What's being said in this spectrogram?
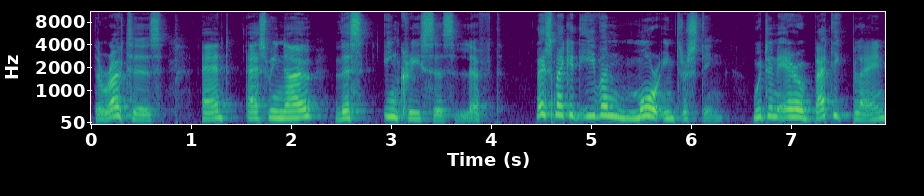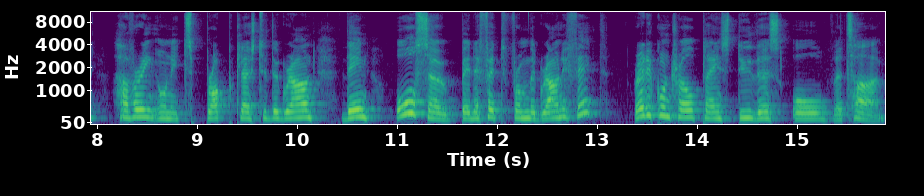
the rotors and as we know this increases lift. Let's make it even more interesting. Would an aerobatic plane hovering on its prop close to the ground then also benefit from the ground effect? Radio control planes do this all the time,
